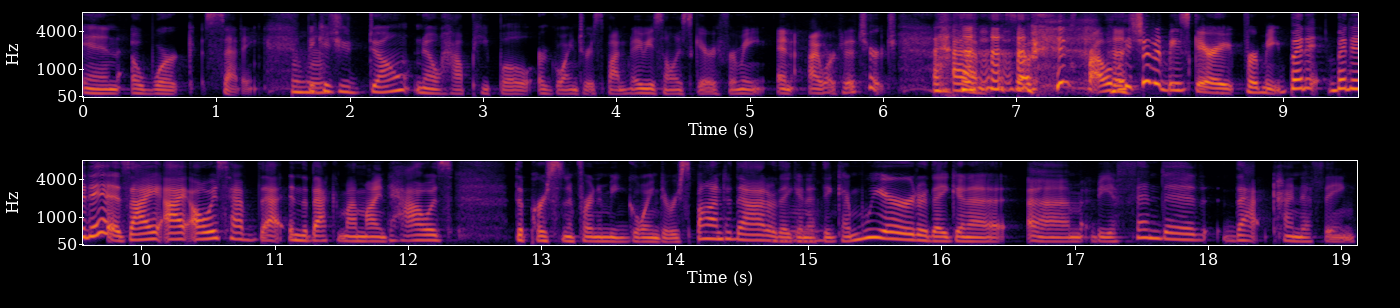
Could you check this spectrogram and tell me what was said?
in a work setting because you don't know how people are going to respond. Maybe it's only scary for me, and I work at a church, um, so it probably shouldn't be scary for me. But it, but it is. I I always have that in the back of my mind. How is the person in front of me going to respond to that? Are they going to think I'm weird? Are they going to um, be offended? That kind of thing.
